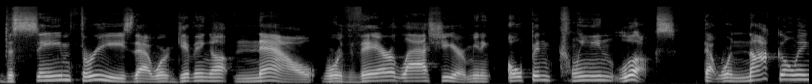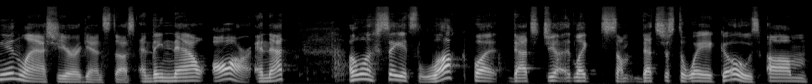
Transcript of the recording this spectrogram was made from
the same threes that we're giving up now were there last year, meaning open, clean looks that were not going in last year against us, and they now are. And that I don't want to say it's luck, but that's just like some that's just the way it goes. Um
